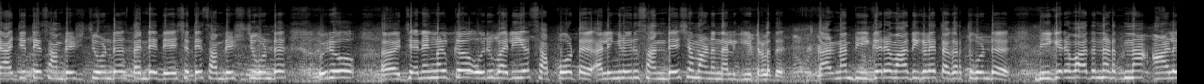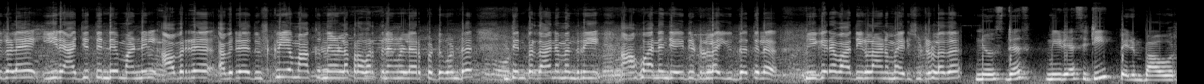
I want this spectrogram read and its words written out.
രാജ്യത്തെ സംരക്ഷിച്ചുകൊണ്ട് തന്റെ ദേശത്തെ സംരക്ഷിച്ചുകൊണ്ട് ഒരു ജനങ്ങൾക്ക് ഒരു വലിയ സപ്പോർട്ട് അല്ലെങ്കിൽ ഒരു സന്ദേശമാണ് നൽകിയിട്ടുള്ളത്. കാരണം ഭീകരവാദികളെ തകർത്തുകൊണ്ട് ഭീകരവാദം നടത്തുന്ന ആളുകളെ ഈ രാജ്യത്തിന്റെ മണ്ണിൽ അവരെ അവരെ ദുഷ്ക്രിയമാക്കുന്നതിനുള്ള പ്രവർത്തനങ്ങളിൽ ഏർപ്പെട്ടുകൊണ്ട് ഇന്ത്യൻ പ്രധാനമന്ത്രി ആഹ്വാനം ചെയ്തിട്ടുള്ള യുദ്ധത്തിൽ ഭീകരവാദികളാണ് മരിച്ചിട്ടുള്ളത്. News desk media city Perumbavoor.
